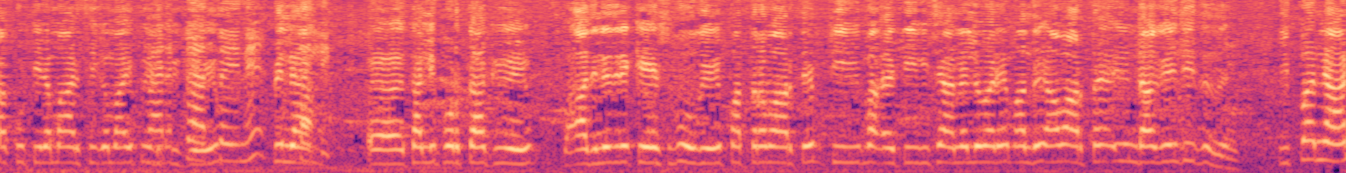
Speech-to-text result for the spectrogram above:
ആ കുട്ടീനെ മാനസികമായി പീഡിപ്പിക്കുകയും പിന്നെ തല്ലി. പുറത്താക്കുകയും അതിനെതിരെ കേസ് പോവുകയും പത്രവാർത്തയും ടി വി ടി വി ചാനലിൽ വരെ അത് ആ വാർത്ത ഉണ്ടാകുകയും ചെയ്തത്. ഇപ്പൊ ഞാൻ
